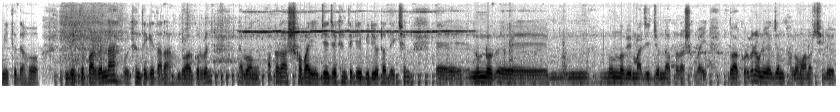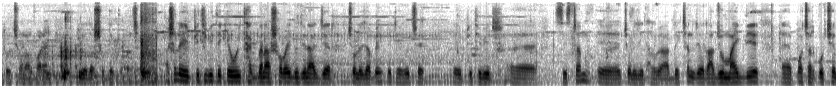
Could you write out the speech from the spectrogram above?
মৃতদেহ দেখতে পারবেন না। ওইখান থেকে তারা দোয়া করবেন এবং আপনারা সবাই যে যেখান থেকে ভিডিওটা দেখছেন নুন নুননবী মাঝির জন্য আপনারা সবাই দোয়া করবেন। উনি একজন ভালো মানুষ ছিল, এটা হচ্ছে ওনার বাড়ি। প্রিয় দর্শক দেখতে পাচ্ছেন। আসলে এই পৃথিবীতে কেউই থাকবে না, সবাই দুদিন আগের চলে যাবে। এটাই হচ্ছে এই পৃথিবীর সিস্টেম চলে যেতে হবে। আর দেখছেন যে রাজু মাইক দিয়ে প্রচার করছেন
